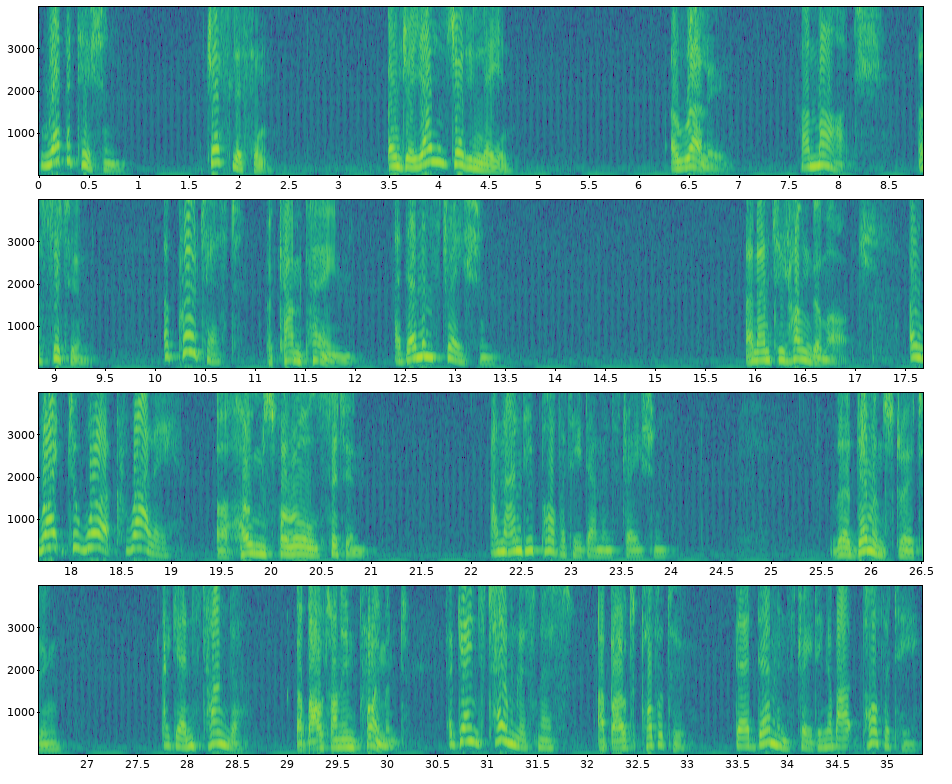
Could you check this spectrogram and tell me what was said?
Repetition. Just listen. Önce yalnızca dinleyin. A rally, A march. a sit-in, A protest. A campaign. A demonstration. an anti-hunger march, A right to work rally. A Homes for All sit-in. An anti-poverty demonstration. they're demonstrating Against hunger. About unemployment. Against homelessness. about poverty. They're demonstrating about poverty.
